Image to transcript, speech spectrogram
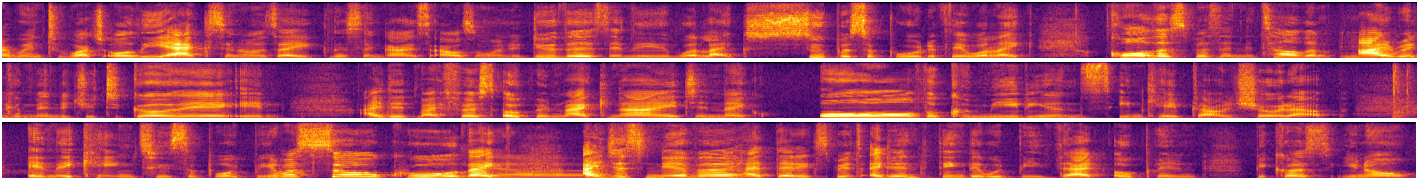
I went to watch all the acts and I was like, listen guys, I also want to do this and they were like super supportive. They were like, call this person and tell them I recommended you to go there and I did my first open mic night and like all the comedians in Cape Town showed up and they came to support me. It was so cool. Like Yeah. I just never had that experience. I didn't think they would be that open because, you know,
